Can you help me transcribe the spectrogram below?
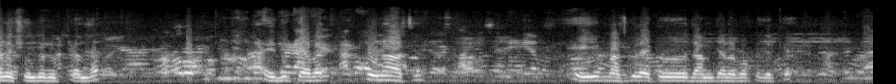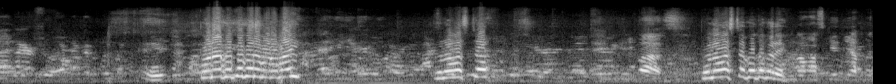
অনেক সুন্দর রূপচান্দা এদিকে আবার কোনা আছে। এই মাছগুলো একটু দাম জানাব আপনাদেরকে। এই টোনা কত করে বড় ভাই? টোনা মাছটা? টোনা মাছটা কত করে? মাছ কেজি আপনার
